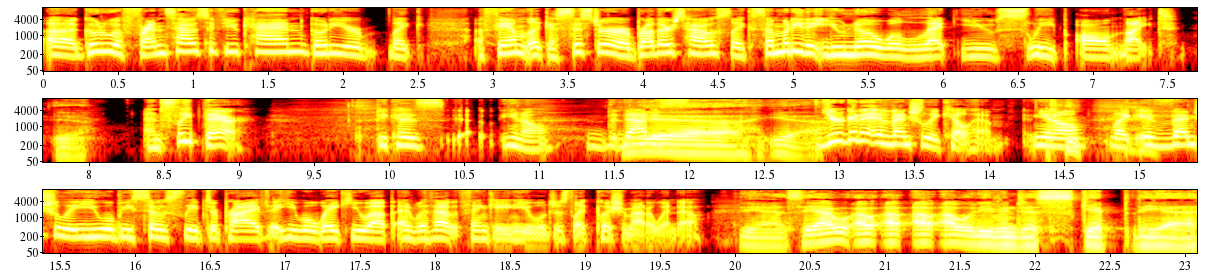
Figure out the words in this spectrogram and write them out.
Uh, go to a friend's house if you can. Go to your like a family, like a sister or a brother's house, like somebody that you know will let you sleep all night Yeah. and sleep there, because you know th- that is yeah, yeah. you're going to eventually kill him. You know, like eventually you will be so sleep deprived that he will wake you up and without thinking, you will just like push him out a window. Yeah, see, I, I, I, I would even just skip the uh,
